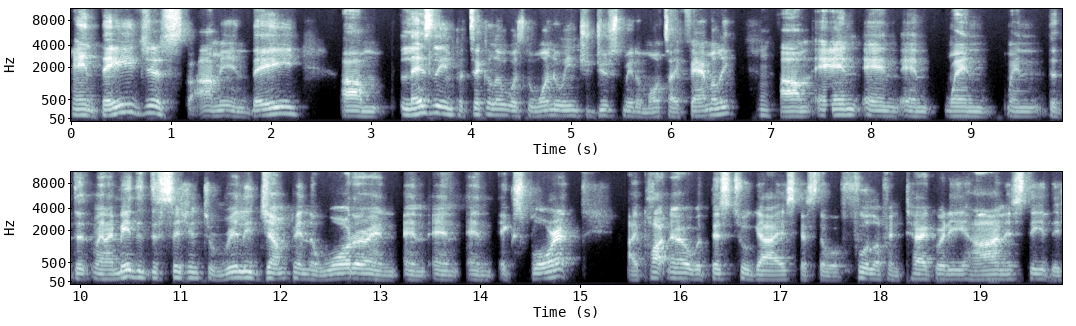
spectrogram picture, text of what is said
And they just, I mean, they, um, Leslie in particular was the one who introduced me to multifamily. Mm. Um, and and and when when the, the when I made the decision to really jump in the water and and and and explore it, I partnered with these two guys because they were full of integrity, honesty. They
